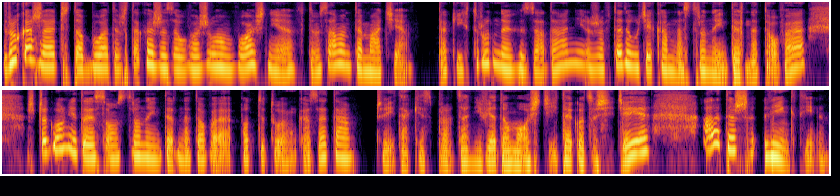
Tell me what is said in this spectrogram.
Druga rzecz to była też taka, że zauważyłam właśnie w tym samym temacie, takich trudnych zadań, że wtedy uciekam na strony internetowe. Szczególnie to są strony internetowe pod tytułem gazeta, czyli takie sprawdzanie wiadomości i tego, co się dzieje, ale też LinkedIn.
